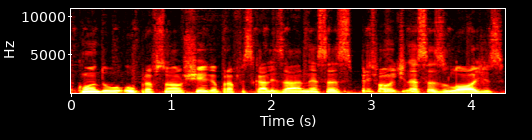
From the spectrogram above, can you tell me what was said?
quando o profissional chega para fiscalizar, nessas, principalmente nessas lojas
